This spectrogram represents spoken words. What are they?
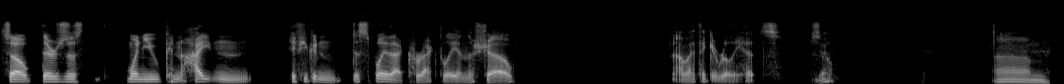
so there's just when you can heighten if you can display that correctly in the show um, i think it really hits so um,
